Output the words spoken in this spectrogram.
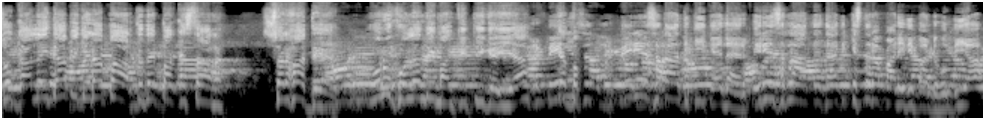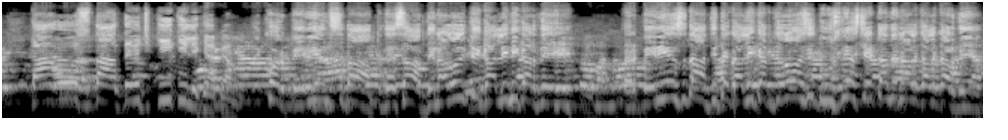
ਸੋ ਗੱਲ ਇਦਾਂ ਵੀ ਜਿਹੜਾ ਭਾਰਤ ਤੇ ਪਾਕਿਸਤਾਨ ਸਰਹੱਦ ਆ ਉਹਨੂੰ ਖੋਲਣ ਦੀ ਮੰਗ ਕੀਤੀ ਗਈ ਆ ਕਿ ਰਿਪੇਰੀਅਨ ਸਿਧਾਂਤ ਕੀ ਕਹਿੰਦਾ ਹੈ? ਰਿਪੇਰੀਅਨ ਸਿਧਾਂਤ ਦੇ ਤਹਿਤ ਕਿਸ ਤਰ੍ਹਾਂ ਪਾਣੀ ਦੀ ਵੰਡ ਹੁੰਦੀ ਆ? ਤਾਂ ਉਹ ਸਿਧਾਂਤ ਦੇ ਵਿੱਚ ਕੀ ਕੀ ਲਿਖਿਆ ਪਿਆ? ਦੇਖੋ ਰਪੇਰੀਅਨ ਸਿਧਾਂਤ ਦੇ ਹਿਸਾਬ ਦੇ ਨਾਲ ਉਹਦੀ ਤੇ ਗੱਲ ਹੀ ਨਹੀਂ ਕਰਦੇ ਇਹ। ਰਪੇਰੀਅਨ ਸਿਧਾਂਤ ਦੀ ਤਾਂ ਗੱਲ ਹੀ ਕਰ ਜਦੋਂ ਅਸੀਂ ਦੂਸਰੀਆਂ ਸਟੇਟਾਂ ਦੇ ਨਾਲ ਗੱਲ ਕਰਦੇ ਆ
